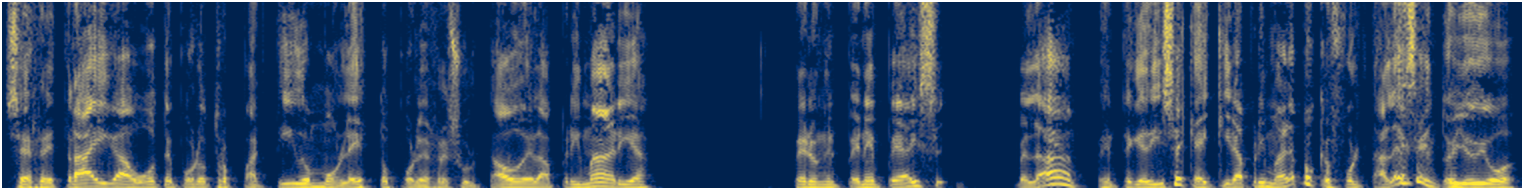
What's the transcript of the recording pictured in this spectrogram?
se retraiga o vote por otros partidos molestos por el resultado de la primaria. Pero en el PNP hay, ¿verdad? Gente que dice que hay que ir a primaria porque fortalece. Entonces yo digo,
